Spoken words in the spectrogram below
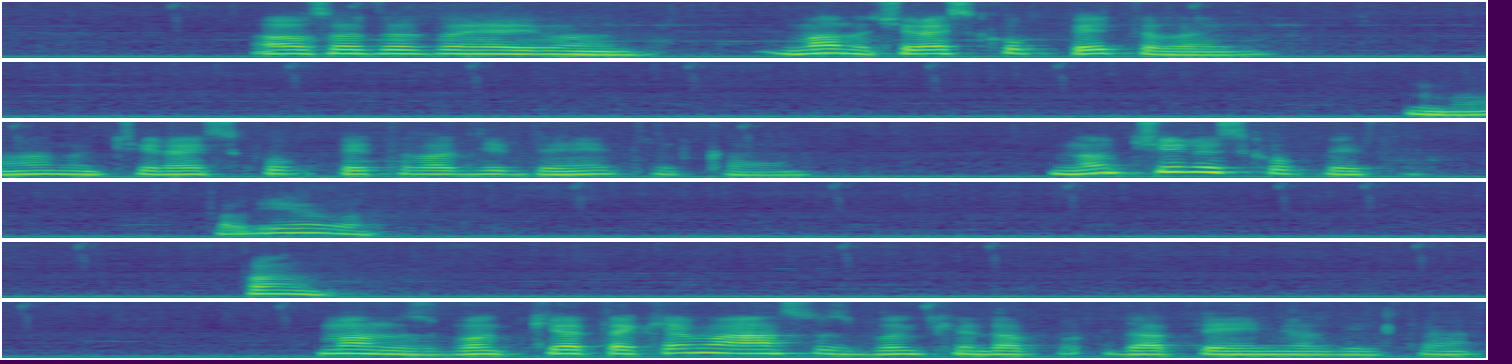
Olha o Santo Antônio aí, mano. Mano, tirar a escopeta, velho. Mano, tirar a escopeta lá de dentro, cara. Não tira a escopeta. Tá ali ela. Pã. Mano, os banquinhos até que é massa, os banquinhos da, da PM ali, cara.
